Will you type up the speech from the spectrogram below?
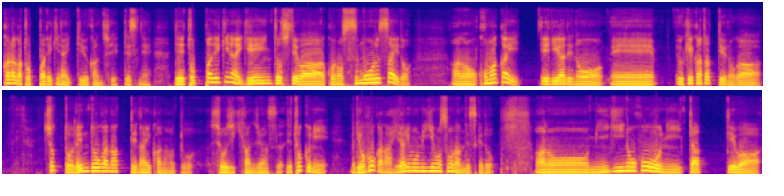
からが突破できないっていう感じですね。で、突破できない原因としては、このスモールサイド、あの、細かいエリアでの、えー、受け方っていうのが、ちょっと連動がなってないかなと正直感じます。で、特に、両方かな左も右もそうなんですけど、あのー、右の方に至っては、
